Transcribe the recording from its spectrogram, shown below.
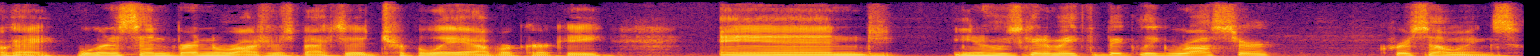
Okay, we're going to send Brendan Rodgers back to AAA Albuquerque, and you know who's going to make the big league roster? Chris Owings.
